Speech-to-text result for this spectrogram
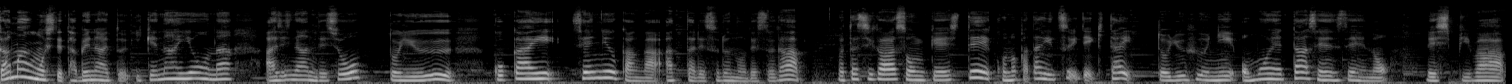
我慢をして食べないといけないような味なんでしょうという誤解先入観があったりするのですが私が尊敬してこの方についていきたいというふうに思えた先生のレシピは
